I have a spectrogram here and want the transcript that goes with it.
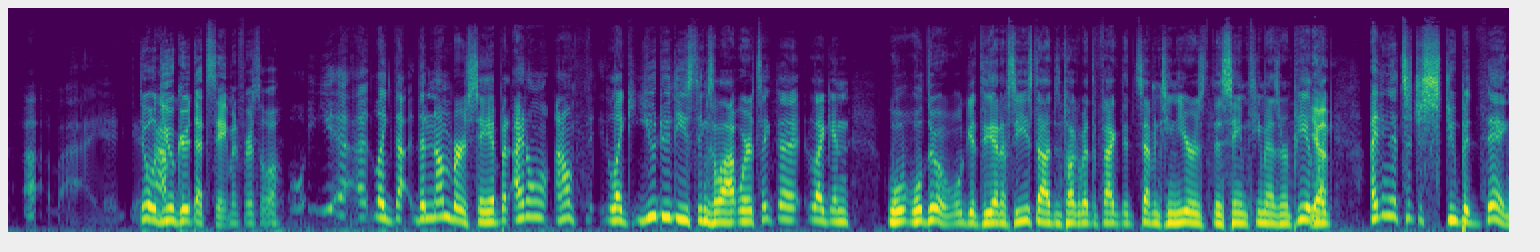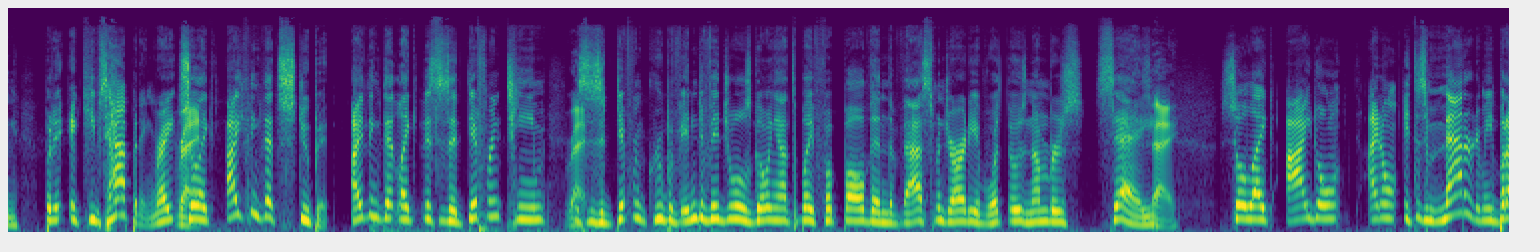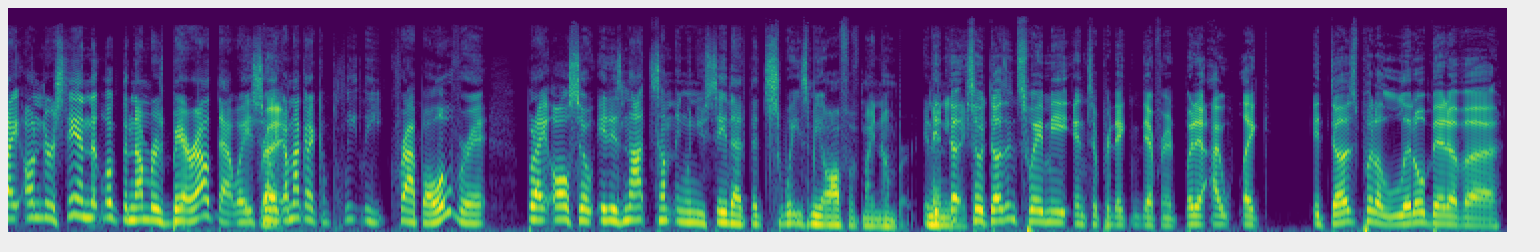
do, do you agree with that statement, first of all? yeah, uh, like the, the numbers say it, but I don't, I don't th- like you do these things a lot where it's like the like and we'll we'll do it. We'll get to the NFC East odds and talk about the fact that 17 years the same team hasn't repeated. Yeah. Like I think that's such a stupid thing, but it, it keeps happening, right? right? So like I think that's stupid. I think that like this is a different team. Right. This is a different group of individuals going out to play football than the vast majority of what those numbers say. Say. So like I don't I don't it doesn't matter to me, but I understand that look the numbers bear out that way. So like I'm not going to completely crap all over it, but I also it is not something when you say that that sways me off of my number in It any do- way. so it doesn't sway me into predicting different, but it, I like it does put a little bit of a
